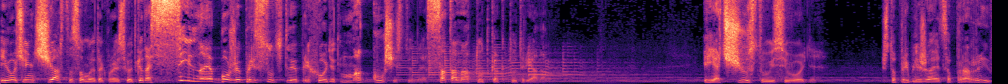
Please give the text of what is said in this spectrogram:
И очень часто со мной так происходит, когда сильное Божье присутствие приходит, могущественное, сатана тут как тут рядом. И я чувствую сегодня, что приближается прорыв.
